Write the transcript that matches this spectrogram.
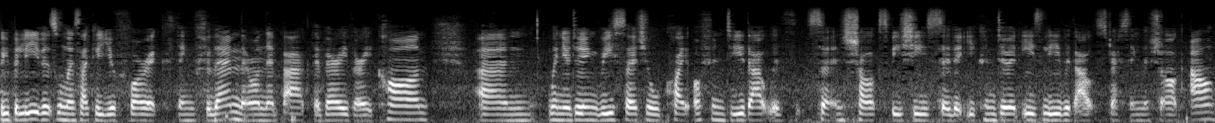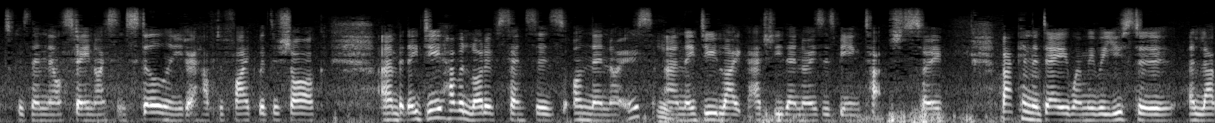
we believe it's almost like a euphoric thing for them. They're on their back, they're very, very calm. Um, when you're doing research, you'll quite often do that with certain shark species so that you can do it easily without stressing the shark out because then they'll stay nice and still and you don't have to fight with the shark. Um, but they do have a lot of sensors on their nose mm. and they do like actually their noses being touched. So back in the day when we were used to allow,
